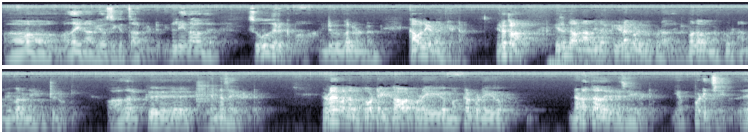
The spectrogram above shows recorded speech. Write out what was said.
ஆம் அதை நாம் யோசிக்கத்தான் வேண்டும். இதில் ஏதாவது சூது இருக்குமோ? என்று விபலனுடன் கவலையுடன் கேட்டான். இருக்கலாம். இருந்தால் நாம் இதற்கு இடம் கொடுக்கக்கூடாது என்று பலவர்மன் கூறினான். விபலனை உற்று நோக்கி அதற்கு என்ன செய்ய வேண்டும்? இளவலம் கோட்டையின் காவற்படையையோ மக்கள் படையோ நடத்தாதிருக்க செய்ய வேண்டும். எப்படி செய்வது?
